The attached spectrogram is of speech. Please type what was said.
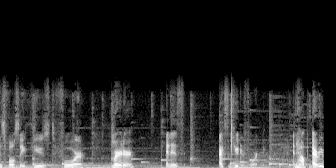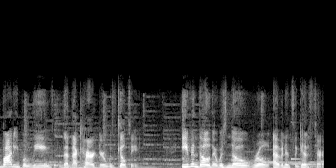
is falsely accused for murder and is executed for it and how everybody believed that that character was guilty even though there was no real evidence against her.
